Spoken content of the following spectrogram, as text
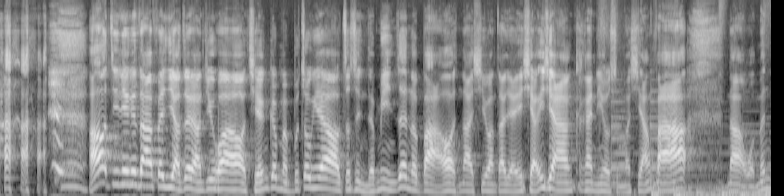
好，今天跟大家分享这两句话哦，钱根本不重要，这是你的命，认了吧哦。那希望大家也想一想，看看你有什么想法。那我们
